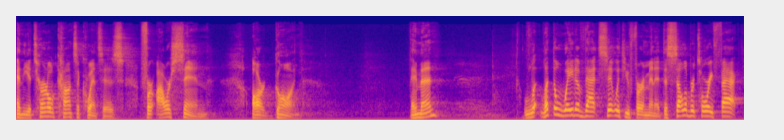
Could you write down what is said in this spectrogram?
and the eternal consequences for our sin are gone. Amen? Let, let the weight of that sit with you for a minute. The celebratory fact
